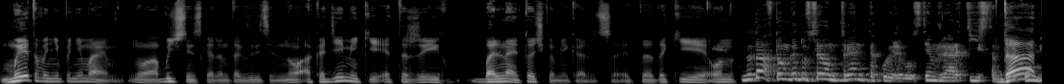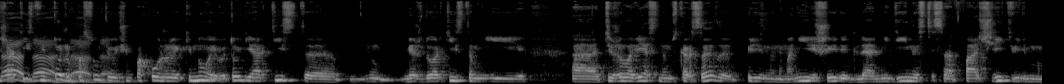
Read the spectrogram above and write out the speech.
Мы этого не понимаем, ну, обычные, скажем так, зрители, но академики, это же их больная точка, мне кажется. Это такие, он... Ну да, в том году в целом тренд такой же был с тем же артистом. Да, Ты помнишь, да, артист да, ведь тоже, да, по сути, да. очень похожее кино. И в итоге артист, э, ну, между артистом и э, тяжеловесным Скорсезе, признанным, они решили для медийности поощрить, видимо,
